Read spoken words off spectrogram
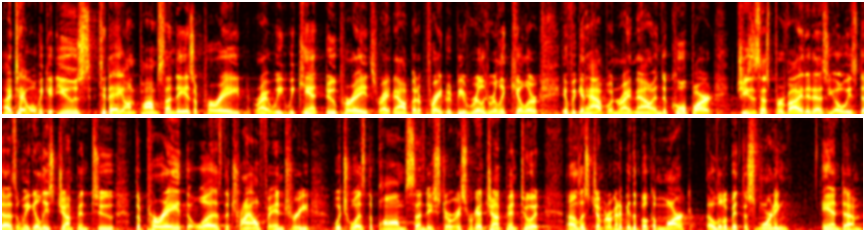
I tell you what, we could use today on Palm Sunday is a parade, right? We, we can't do parades right now, but a parade would be really, really killer if we could have one right now. And the cool part, Jesus has provided, as he always does, and we can at least jump into the parade that was the triumphal entry, which was the Palm Sunday story. So we're going to jump into it. Uh, let's jump. We're going to be the book of Mark a little bit this morning. And. Um,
